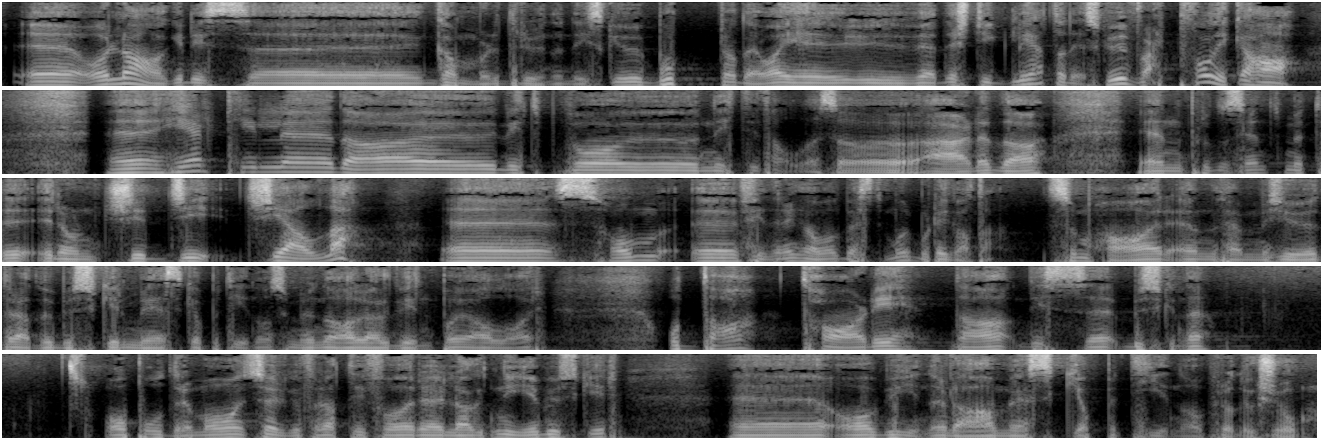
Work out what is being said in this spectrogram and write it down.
eh, å lage disse eh, gamle druene. De skulle bort, og det var uvederstyggelighet, og det skulle vi i hvert fall ikke ha. Eh, helt til eh, da litt på 90-tallet så er det da en produsent som heter Ronchi Cialla eh, som eh, finner en gammel bestemor borti gata. Som har en 25-30 busker med Schioppettino som hun har lagd vin på i alle år. Og da tar de da disse buskene og podrer med å sørge for at de får eh, lagd nye busker. Eh, og begynner da med Schioppettino-produksjon.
